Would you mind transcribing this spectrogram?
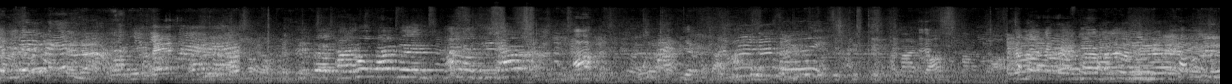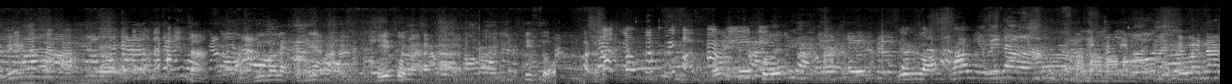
ยังไม่ได้เป็นถ่ายรูปแป๊บหนึงห้านาทีครับอะจ้ะนี่แล้วแหละเนี่ยที่สุดที่สุด สูงยืนหลังครับไม่ได้มามามามาไม่ยอมนั่ง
